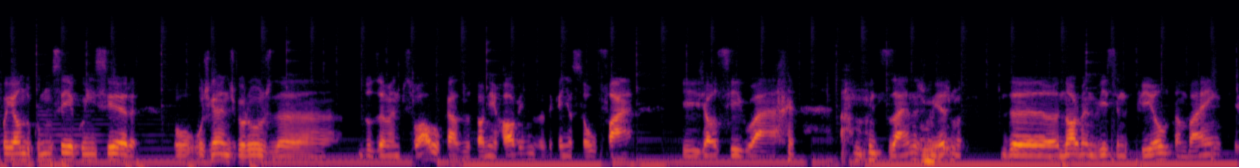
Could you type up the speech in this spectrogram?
foi onde comecei a conhecer o, os grandes gurus do desenvolvimento pessoal, o caso de Tony Robbins, de quem eu sou fã e já o sigo há, há muitos anos mesmo, de Norman Vincent Peale também, que,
